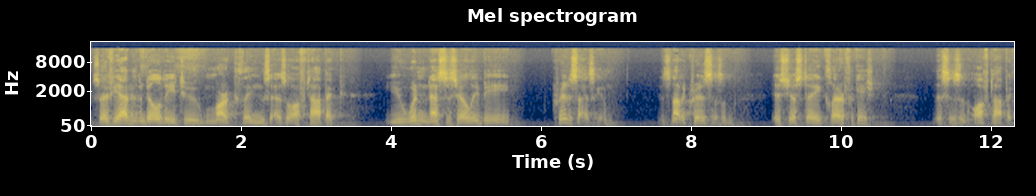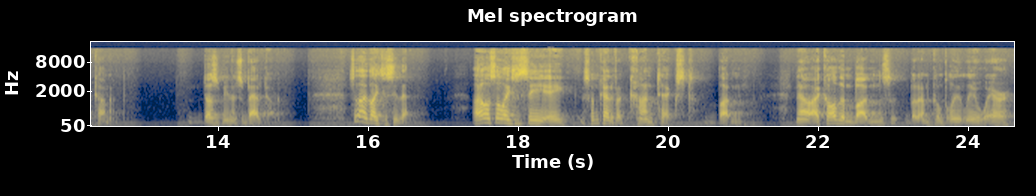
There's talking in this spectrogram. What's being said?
So if you had an ability to mark things as off topic, you wouldn't necessarily be criticizing them. It's not a criticism, it's just a clarification. This is an off topic comment. Doesn't mean it's a bad comment. So I'd like to see that. I also like to see a some kind of a context button. Now I call them buttons, but I'm completely aware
